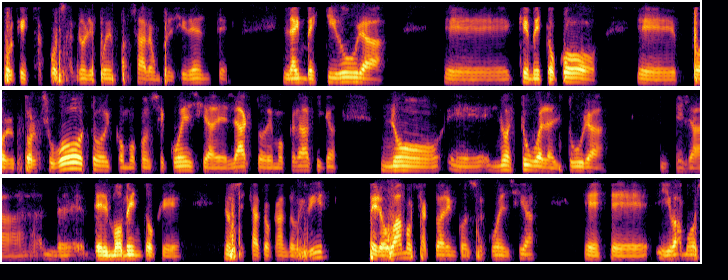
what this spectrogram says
porque estas cosas no le pueden pasar a un presidente. La investidura eh, que me tocó eh, por, su voto y como consecuencia del acto democrático no, eh, no estuvo a la altura del momento que nos está tocando vivir, pero vamos a actuar en consecuencia este, y vamos,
